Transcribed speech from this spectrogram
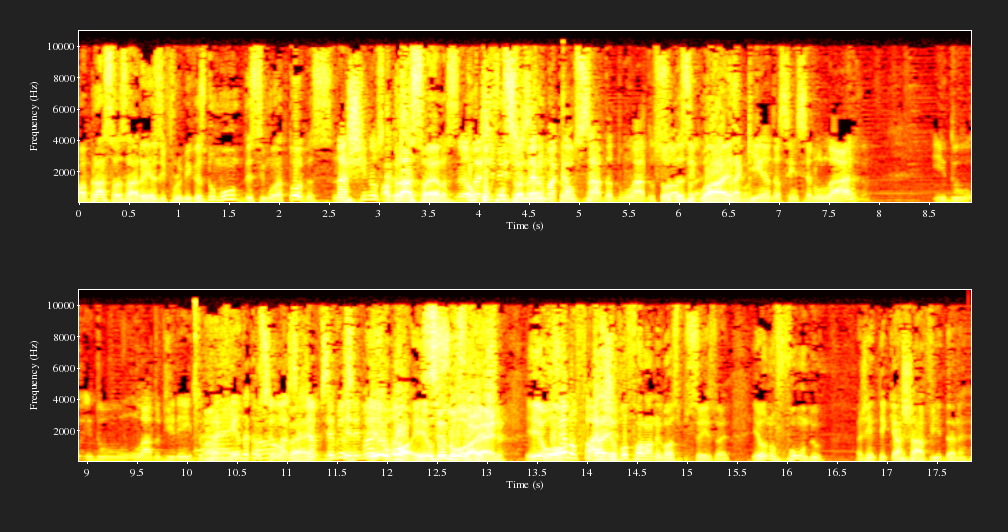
Um abraço às aranhas e formigas do mundo, desse mundo, a todas. Na China os Um abraço a elas. Não, Não, na China eles funcionando, fizeram uma tão- calçada de um lado todas só pra, iguais, mano. quem anda sem celular e do, e do lado direito pra quem anda com o Então, celular. Você, já, velho, você viu essa eu- imagem? Eu, ó, eu sou, faixa. velho. Eu, ó, faixa. dá, eu vou falar um negócio pra vocês, velho. Eu, no fundo, a gente tem que achar a vida, né?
